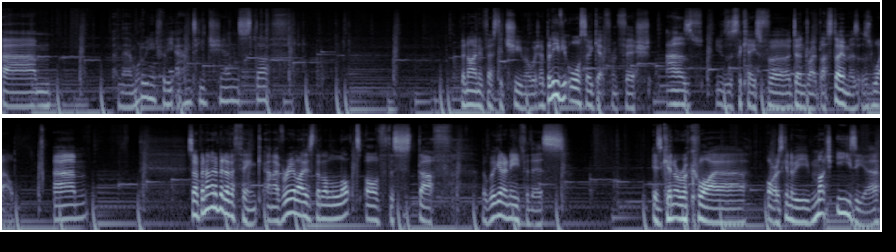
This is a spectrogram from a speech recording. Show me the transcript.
Um, and then what do we need for the antigen stuff? benign infested tumor, which I believe you also get from fish, as is the case for dendrite blastomas as well. Um, so I've been having a bit of a think, and I've realised that a lot of the stuff that we're going to need for this is going to require, or is going to be much easier,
